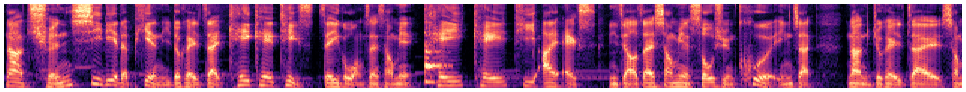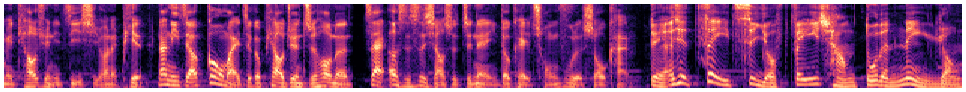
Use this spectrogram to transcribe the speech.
那全系列的片你都可以在 KK。Tix 这一个网站上面，K K T I X，你只要在上面搜寻酷儿影展。那你就可以在上面挑选你自己喜欢的片。那你只要购买这个票券之后呢，在二十四小时之内，你都可以重复的收看。对，而且这一次有非常多的内容，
